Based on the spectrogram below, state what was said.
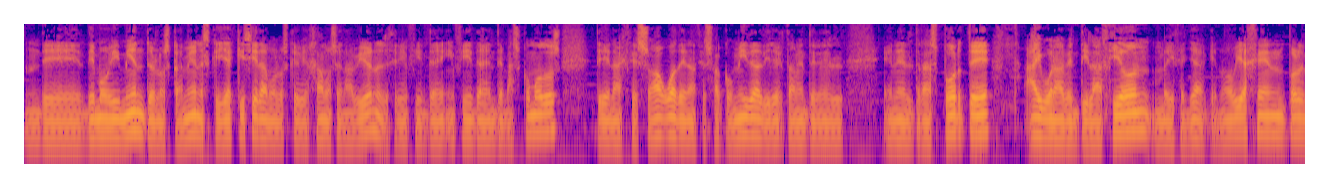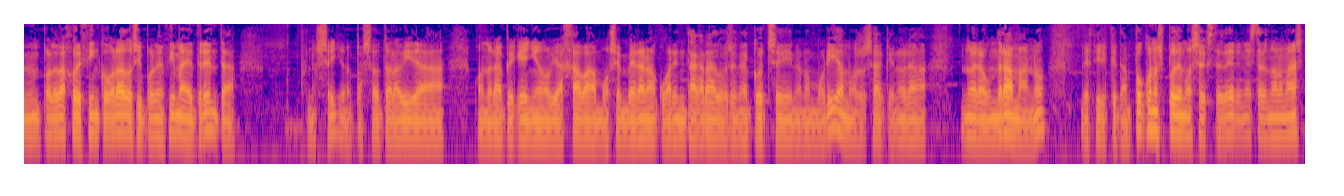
de, de, movimiento en los camiones que ya quisiéramos los que viajamos en avión, es decir, infinitamente más cómodos, tienen acceso a agua, tienen acceso a comida directamente en el, en el transporte, hay buena ventilación, me dicen ya que no viajen por, por debajo de 5 grados y por encima de 30, no sé, yo me he pasado toda la vida, cuando era pequeño viajábamos en verano a 40 grados en el coche y no nos moríamos, o sea que no era, no era un drama, ¿no? Es decir, que tampoco nos podemos exceder en estas normas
